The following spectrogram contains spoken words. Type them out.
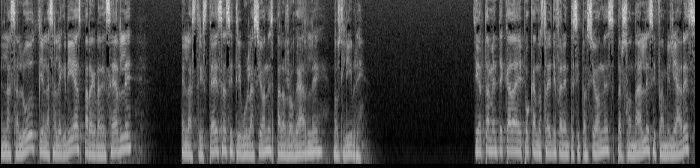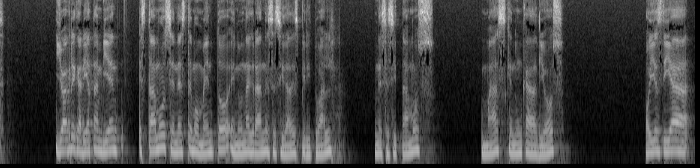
en la salud y en las alegrías para agradecerle, en las tristezas y tribulaciones para rogarle nos libre. Ciertamente cada época nos trae diferentes situaciones personales y familiares. yo agregaría también, estamos en este momento en una gran necesidad espiritual. Necesitamos más que nunca a Dios Hoy es día,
